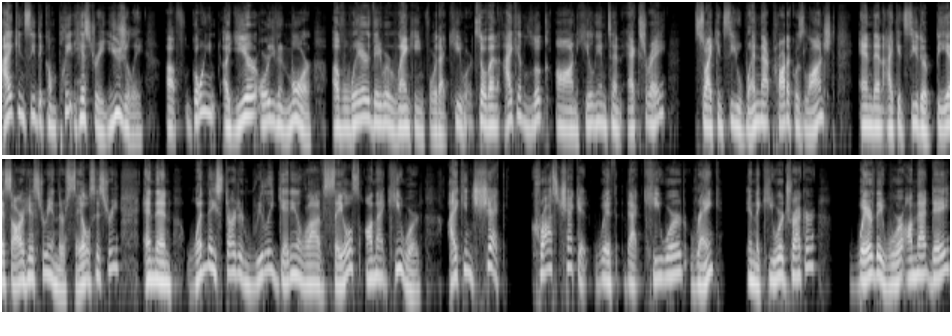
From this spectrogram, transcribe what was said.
I can see the complete history, usually of going a year or even more, of where they were ranking for that keyword. So then I can look on Helium 10 X ray so I can see when that product was launched. And then I could see their BSR history and their sales history. And then when they started really getting a lot of sales on that keyword, I can check, cross check it with that keyword rank in the keyword tracker where they were on that day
